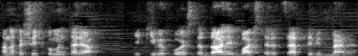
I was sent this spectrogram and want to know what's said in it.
Та напишіть в коментарях, які ви хочете далі бачити рецепти від мене.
